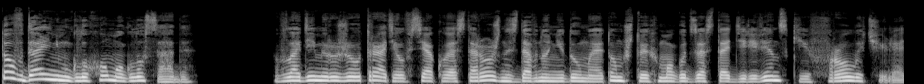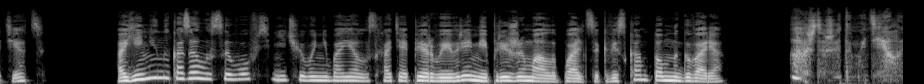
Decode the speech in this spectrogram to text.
то в дальнем глухом углу сада. Владимир уже утратил всякую осторожность, давно не думая о том, что их могут застать деревенские, Фролыч или отец. А Енина, казалось, и вовсе ничего не боялась, хотя первое время и прижимала пальцы к вискам, томно говоря. «Ах, что же это мы делаем?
